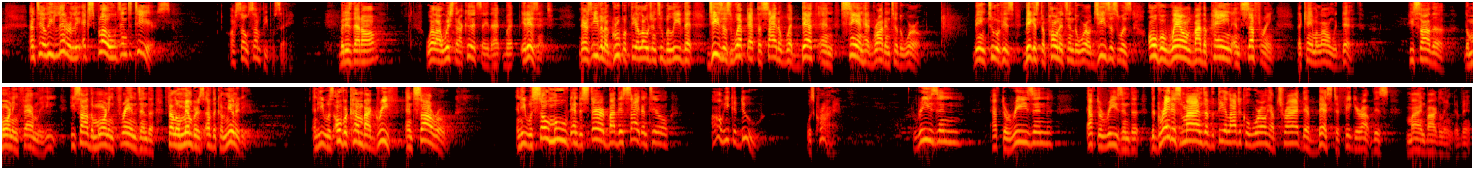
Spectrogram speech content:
until he literally explodes into tears. Or so some people say. But is that all? Well, I wish that I could say that, but it isn't. There's even a group of theologians who believe that Jesus wept at the sight of what death and sin had brought into the world. Being two of his biggest opponents in the world, Jesus was overwhelmed by the pain and suffering that came along with death. He saw the, the mourning family, he, he saw the mourning friends and the fellow members of the community and he was overcome by grief and sorrow. And he was so moved and disturbed by this sight until all he could do was cry. Reason after reason after reason, the, the greatest minds of the theological world have tried their best to figure out this mind boggling event.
